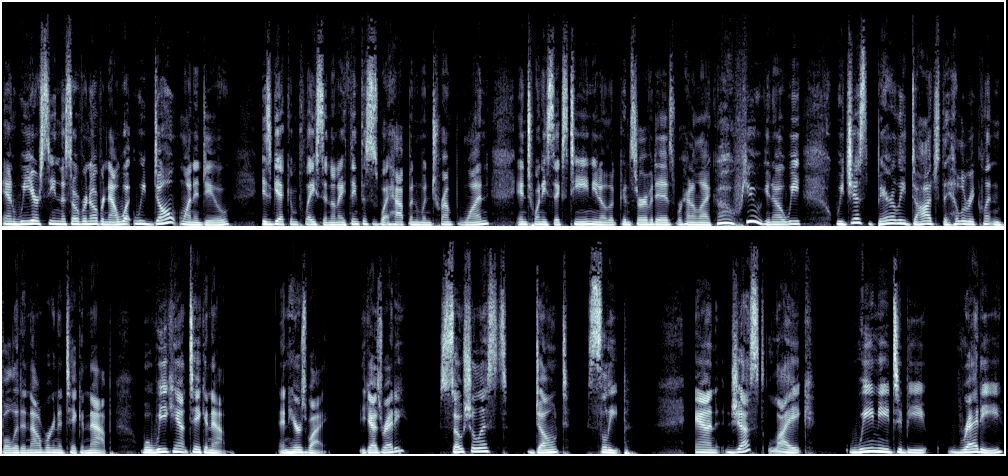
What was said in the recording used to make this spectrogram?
and we are seeing this over and over. Now, what we don't want to do is get complacent. And I think this is what happened when Trump won in 2016. You know, the conservatives were kind of like, oh, phew, you know, we we just barely dodged the Hillary Clinton bullet and now we're going to take a nap. Well, we can't take a nap. And here's why. You guys ready? Socialists don't sleep. And just like we need to be ready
